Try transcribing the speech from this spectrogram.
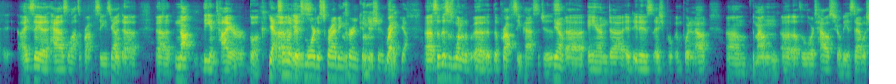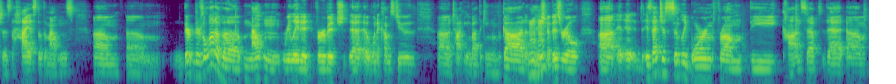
Isaiah has lots of prophecies, Yeah. but uh, uh, not the entire book. Yeah, some uh, of it's is- more describing current conditions. Right. Yeah. Uh, so this is one of the uh, the prophecy passages. Yeah. Uh, and uh, it, it is, as you po- pointed out, um, the mountain uh, of the Lord's house shall be established as the highest of the mountains. Um, um, there, there's a lot of uh, mountain related verbiage uh, uh, when it comes to uh, talking about the kingdom of God and the Mhm. nation of Israel. Uh, and, and is that just simply born from the concept that um,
